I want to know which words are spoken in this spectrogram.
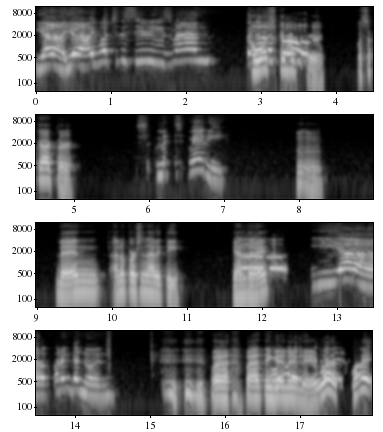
Yeah, yeah. I watched the series, man. Tagal what's na to. character? What's the character? Mary. Mm-mm. Then, ano personality? Yandere? Uh, yeah, parang ganun. para, parating oh ganun eh. Well, why?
